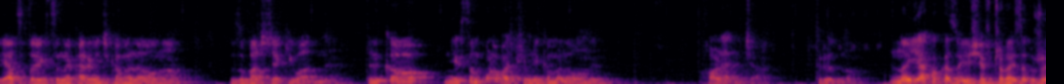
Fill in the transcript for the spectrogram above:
Ja tutaj chcę nakarmić kameleona. Zobaczcie jaki ładny. Tylko nie chcą polować przy mnie kameleony. Cholercia. Trudno. No i jak okazuje się, wczoraj za dużo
